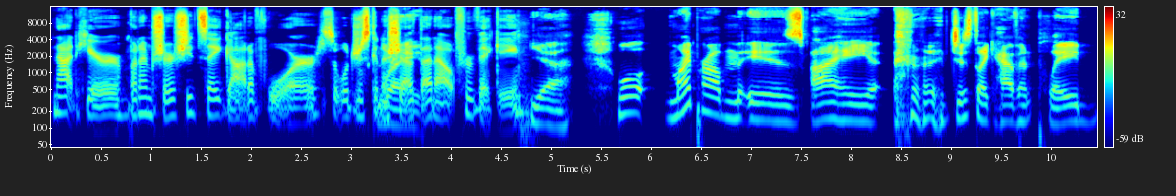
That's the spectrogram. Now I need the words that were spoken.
not here, but I'm sure she'd say God of War. So we're just gonna shout that out for Vicky. yeah. Well, my problem is I just like haven't played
